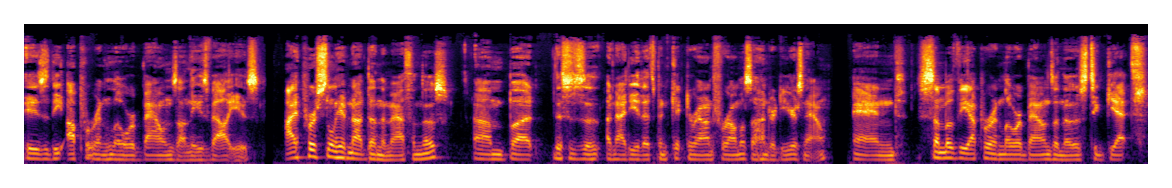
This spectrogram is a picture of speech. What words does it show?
is the upper and lower bounds on these values? I personally have not done the math on those, um, but this is a, an idea that's been kicked around for almost 100 years now. And some of the upper and lower bounds on those to get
